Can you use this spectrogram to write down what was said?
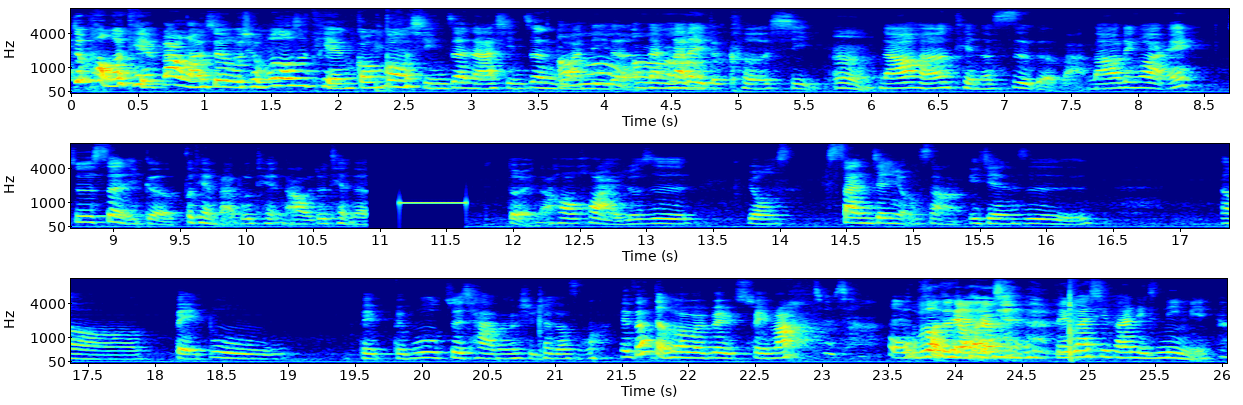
就就捧个铁饭碗，所以我全部都是填公共行政啊、行政管理的、那、那类的科系，嗯，然后好像填了四个吧，然后另外哎就是剩一个不填白不填，然后我就填了，对，然后后来就是有三间有上，一间是呃北部北北部最差的那个学校叫什么？哎，这样讲出来会不会被被骂？我不知道在哪里。没关系，反正你是匿名。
